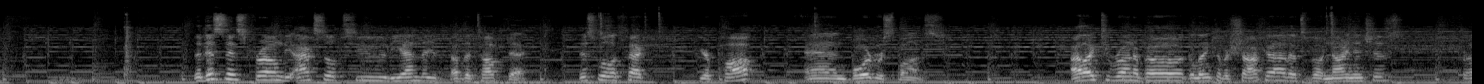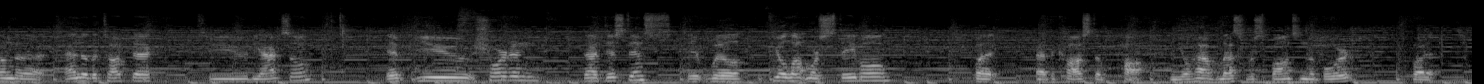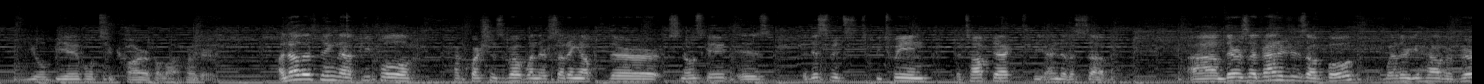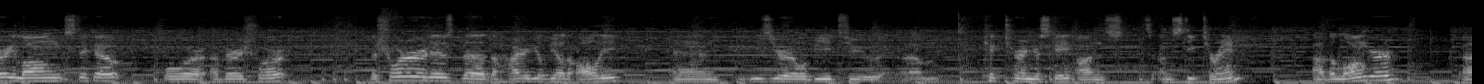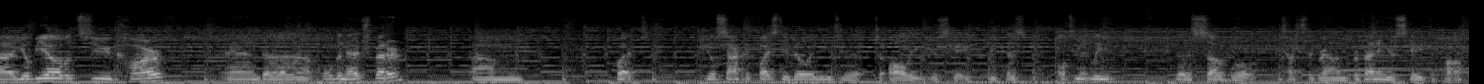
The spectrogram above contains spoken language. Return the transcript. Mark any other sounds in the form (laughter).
The distance from the axle to the end of the top deck. This will affect your pop and board response. I like to run about the length of a shaka, that's about 9 inches from the end of the top deck to the axle. If you shorten that distance, it will feel a lot more stable, but at the cost of pop. And you'll have less response in the board, but you'll be able to carve a lot harder. Another thing that people have questions about when they're setting up their snow skate is the distance between the top deck to the end of the sub. Um, there's advantages of both, whether you have a very long stick out or a very short. The shorter it is, the, the higher you'll be able to ollie and the easier it will be to um, kick turn your skate on, on steep terrain. Uh, the longer, uh, you'll be able to carve and uh, hold an edge better, um, but you'll sacrifice the ability to, to ollie your skate because ultimately the sub will touch the ground, preventing your skate to pop.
